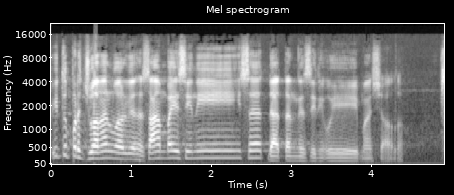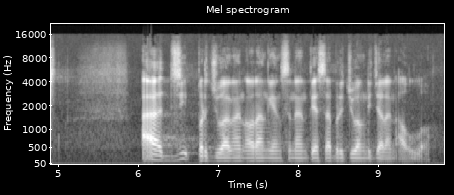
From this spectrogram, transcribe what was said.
Itu perjuangan luar biasa. Sampai sini set datang ke sini. Wih, masya Allah. Ajib perjuangan orang yang senantiasa berjuang di jalan Allah.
